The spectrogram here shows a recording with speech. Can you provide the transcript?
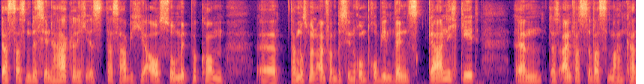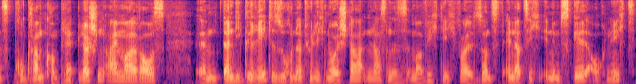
dass das ein bisschen hakelig ist, das habe ich hier auch so mitbekommen. Äh, da muss man einfach ein bisschen rumprobieren. Wenn es gar nicht geht, Ähm, das einfachste, was du machen kannst, Programm komplett löschen einmal raus. Ähm, dann die Gerätesuche natürlich neu starten lassen, das ist immer wichtig, weil sonst ändert sich in dem Skill auch nichts.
